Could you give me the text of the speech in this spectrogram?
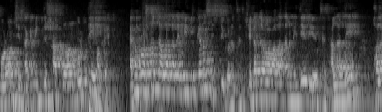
মরণশীল, তাকে মৃত্যুর স্বাদ গ্রহণ করতেই হবে। এখন প্রশ্ন হচ্ছে, আল্লাহ তাআলা মৃত্যু কেন সৃষ্টি করেছেন? সেটার জবাব আল্লাহ তালা নিজেই দিয়েছেন। আল্লাহ ফলে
